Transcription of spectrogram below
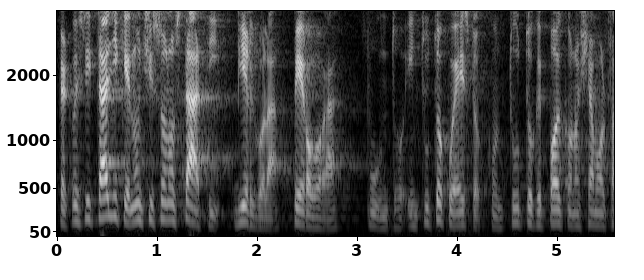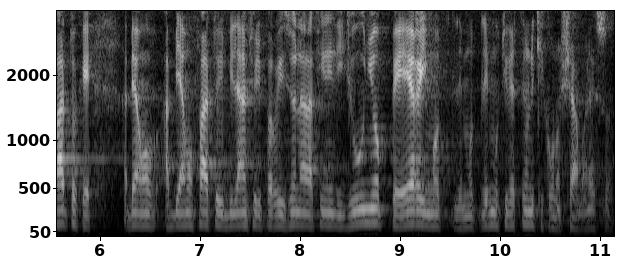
per questi tagli che non ci sono stati, virgola, per ora, punto. In tutto questo, con tutto che poi conosciamo il fatto che abbiamo, abbiamo fatto il bilancio di previsione alla fine di giugno per i, le, motivazioni che conosciamo adesso,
